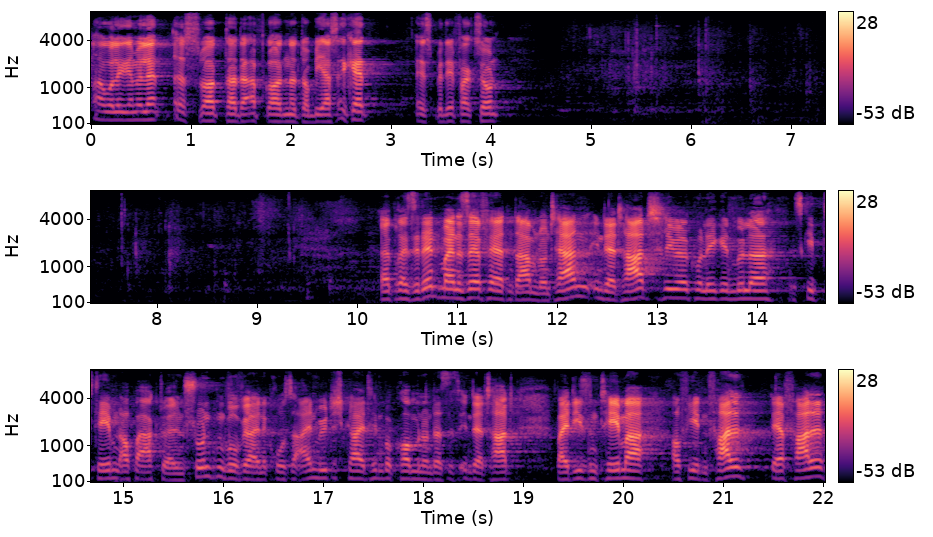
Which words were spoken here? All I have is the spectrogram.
Frau Kollegin Müller. – Das Wort hat der Abg. Tobias Eckert, SPD-Fraktion. Herr Präsident, meine sehr verehrten Damen und Herren! In der Tat, liebe Kollegin Müller, es gibt Themen auch bei Aktuellen Stunden, wo wir eine große Einmütigkeit hinbekommen. Das ist in der Tat bei diesem Thema auf jeden Fall der Fall,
